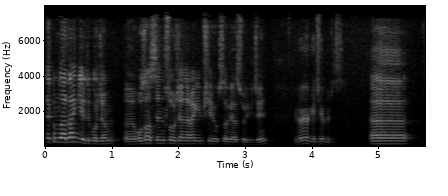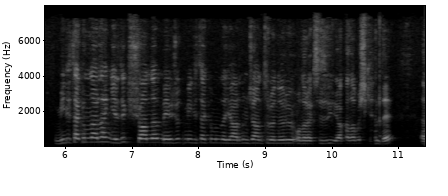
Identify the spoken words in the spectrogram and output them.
takımlardan girdik hocam. E, Ozan senin soracağın herhangi bir şey yoksa veya söyleyeceğin. Yok yok geçebiliriz. Ee, milli takımlardan girdik. Şu anda mevcut milli takımın da yardımcı antrenörü olarak sizi yakalamışken de e,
